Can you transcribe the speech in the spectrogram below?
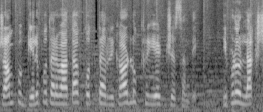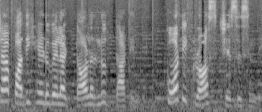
ట్రంప్ గెలుపు తర్వాత కొత్త రికార్డులు క్రియేట్ చేసింది. ఇప్పుడు లక్ష పదిహేడు వేల డాలర్లు దాటింది. కోటి క్రాస్ చేసేసింది.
